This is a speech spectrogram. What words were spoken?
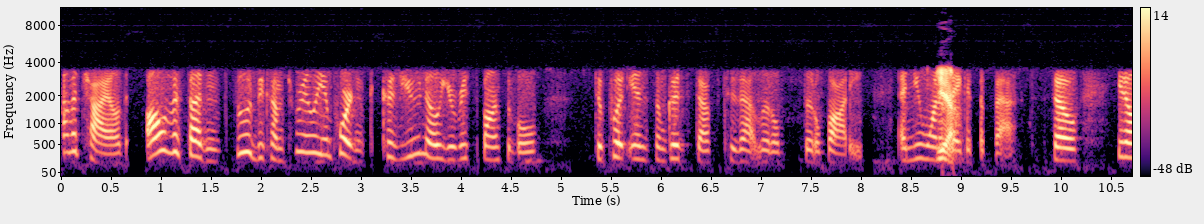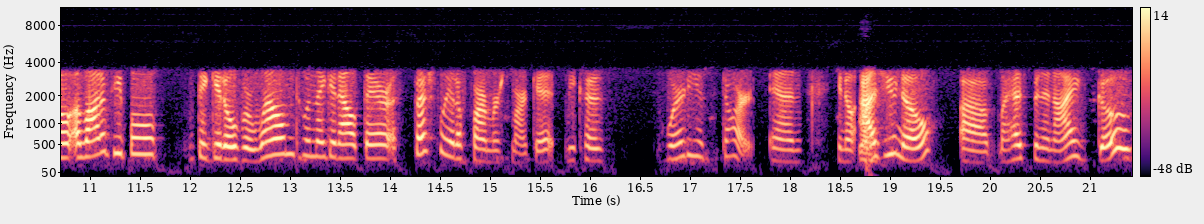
have a child. All of a sudden, food becomes really important because you know you're responsible to put in some good stuff to that little little body, and you want to Yeah. make it the best. So, you know, a lot of people they get overwhelmed when they get out there, especially at a farmer's market, because where do you start? And you know, Right. as you know, uh, my husband and I go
